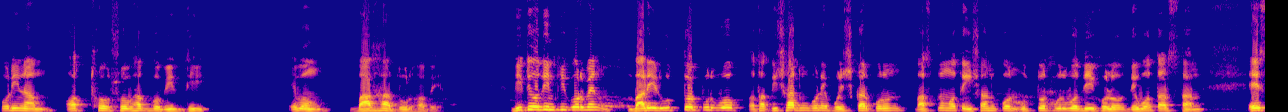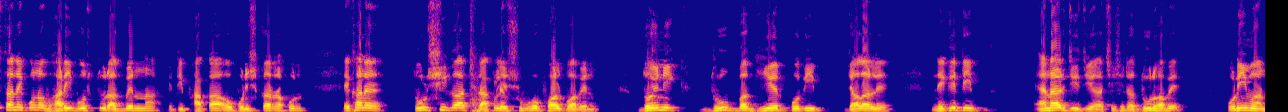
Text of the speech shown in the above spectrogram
পরিণাম অর্থ সৌভাগ্য বৃদ্ধি এবং বাধা দূর হবে। দ্বিতীয় দিন কি করবেন? বাড়ির উত্তর পূর্ব অর্থাৎ ঈশান কোণে পরিষ্কার করুন। বাস্তুমতে ঈশান কোণ উত্তর পূর্ব দিক হলো দেবতার স্থান। এই স্থানে কোনো ভারী বস্তু রাখবেন না। এটি ফাঁকা ও পরিষ্কার রাখুন। এখানে তুলসী গাছ রাখলে শুভ ফল পাবেন। দৈনিক ধূপ বা ঘিয়ের প্রদীপ জ্বালালে নেগেটিভ এনার্জি যে আছে সেটা দূর হবে। পরিমাণ,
